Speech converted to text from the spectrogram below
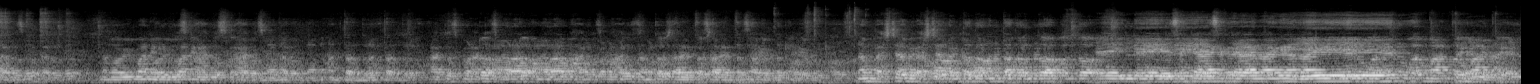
ಹಾಕಿಸ್ಕೊತಾರದು ನಮ್ಮ ಅಭಿಮಾನಿಗಳು ಅಭಿಮಾನಿ ಹಾಕಿಸ್ಕೊಂಡು ನಾನು ಅಂತಂದ್ರು ಅಂತಂದ್ರು ಹಾಕಿಸ್ಕೊಂಡು ಆರಾಮ ಆರಾಮ ಹಾಕಿಸ್ಕೊಂಡು ಹಾಕಿ ಸಂತೋಷ ಆಯ್ತು ಸರ್ ಅಂತ ಹೇಳಿದ್ರು ನಮ್ಗೆ ಅಷ್ಟೇ ಅಷ್ಟೇ ಬೇಕು ಅಂತ ಬಂದು ಏ ಇಲ್ಲಿ ಏನು ಮಾತು ಮಾತು ಹೇಳಿಲ್ಲ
